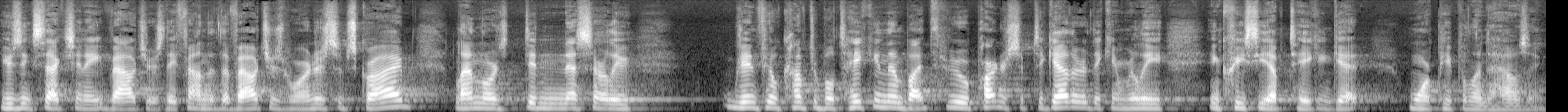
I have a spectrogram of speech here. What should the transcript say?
using Section 8 vouchers. They found that the vouchers were undersubscribed. Landlords didn't necessarily didn't feel comfortable taking them, but through a partnership together, they can really increase the uptake and get more people into housing.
